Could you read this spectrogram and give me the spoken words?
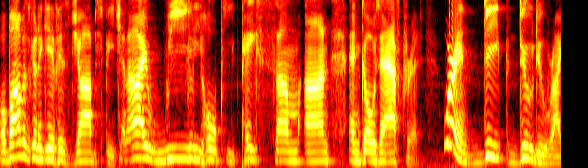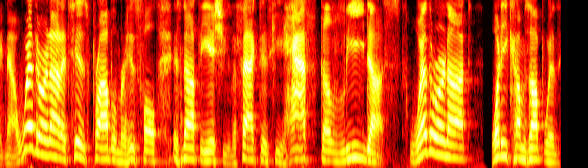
Obama's going to give his job speech, and I really hope he pastes some on and goes after it. We're in deep doo doo right now. Whether or not it's his problem or his fault is not the issue. The fact is, he has to lead us. Whether or not what he comes up with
